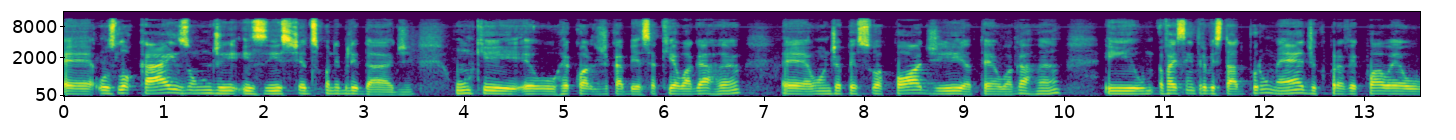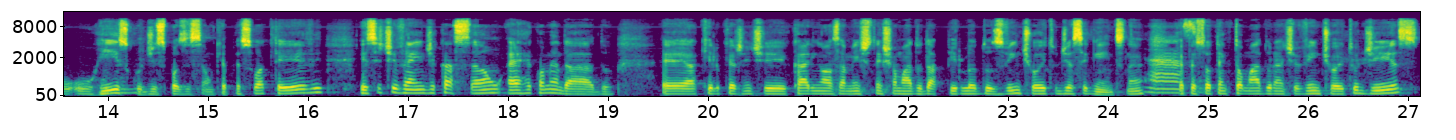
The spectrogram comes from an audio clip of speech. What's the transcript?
é, os locais onde existe a disponibilidade. Um que eu recordo de cabeça aqui é o Agarran, é, onde a pessoa pode ir até o Agarran e vai ser entrevistado por um médico para ver qual é o, o, risco de exposição que a pessoa teve e se tiver indicação é recomendado é aquilo que a gente carinhosamente tem chamado da pílula dos 28 dias seguintes, né? Ah, que a sim. pessoa tem que tomar durante 28 dias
